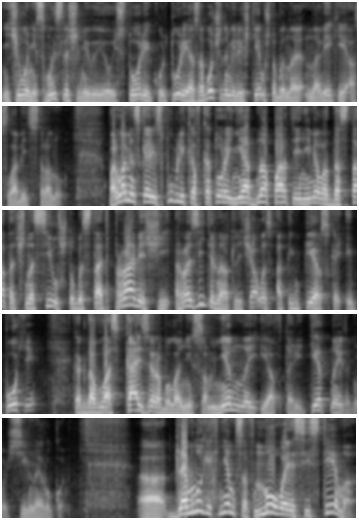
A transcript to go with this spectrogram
ничего не смыслящими в ее истории, культуре, озабоченными лишь тем, чтобы на, навеки ослабить страну. Парламентская республика, в которой ни одна партия не имела достаточно сил, чтобы стать правящей, разительно отличалась от имперской эпохи, когда власть кайзера была несомненной и авторитетной, такой сильной рукой. А, для многих немцев новая система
